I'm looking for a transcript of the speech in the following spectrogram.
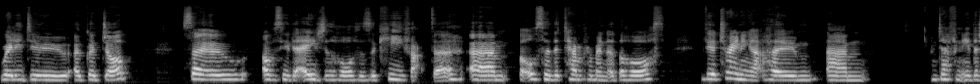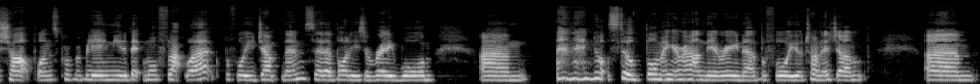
really do a good job. So obviously, the age of the horse is a key factor, um, but also the temperament of the horse. If you're training at home, um, definitely the sharp ones probably need a bit more flat work before you jump them, so their bodies are really warm, um, and they're not still bombing around the arena before you're trying to jump. Um,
